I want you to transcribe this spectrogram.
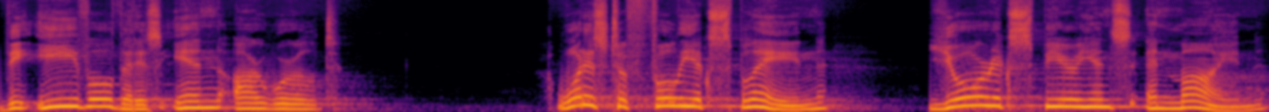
the evil that is in our world? What is to fully explain your experience and mine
